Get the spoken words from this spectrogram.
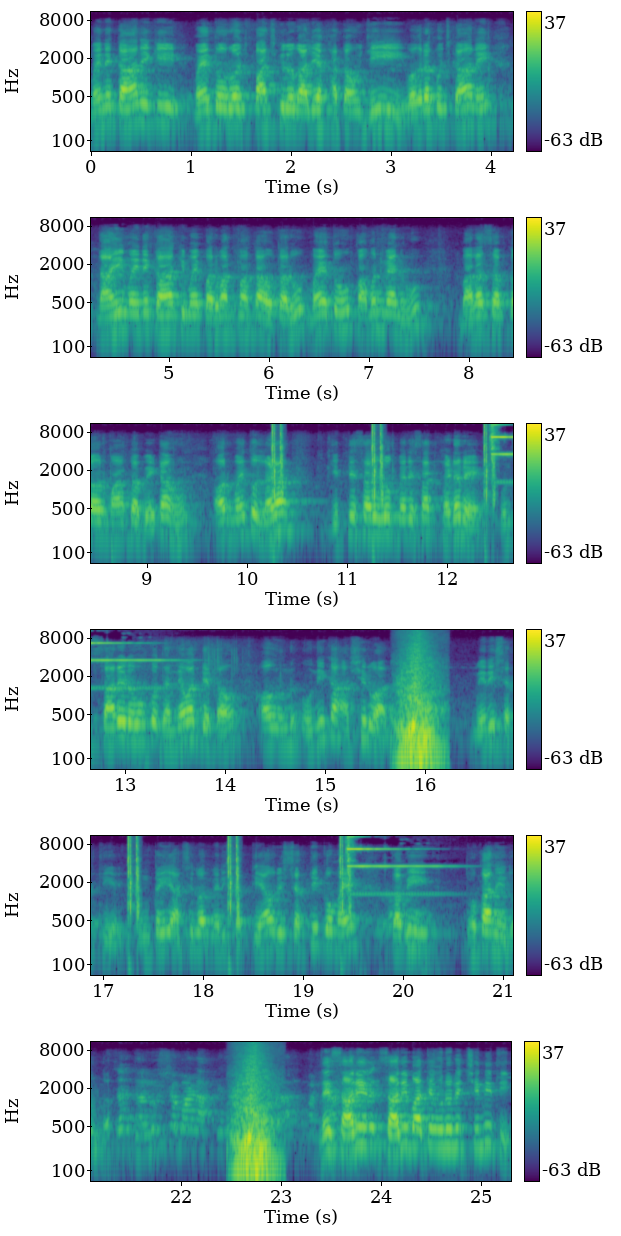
मैंने कहा नहीं कि मैं तो रोज पाँच किलो गालियाँ खाता हूँ, जी, वगैरह कुछ कहा नहीं। ना ही मैंने कहा कि मैं परमात्मा का अवतार हूँ। मैं तो हूँ कॉमन मैन हूँ। बाला साहब का और माँ का बेटा हूँ और मैं तो लड़ा। जितने सारे लोग मेरे साथ खड़े रहे उन सारे लोगों को धन्यवाद देता हूँ और उन, उन्हीं का आशीर्वाद। मेरी शक्ति है उनका ही आशीर्वाद मेरी शक्ति है और इस शक्ति को मैं कभी धोखा नहीं दूँगा। नहीं सारी सारी बातें उन्होंने छीनी थी।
